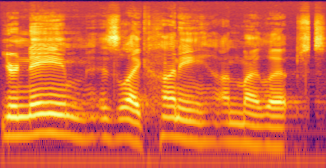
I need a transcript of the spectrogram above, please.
your name is like honey on my lips.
